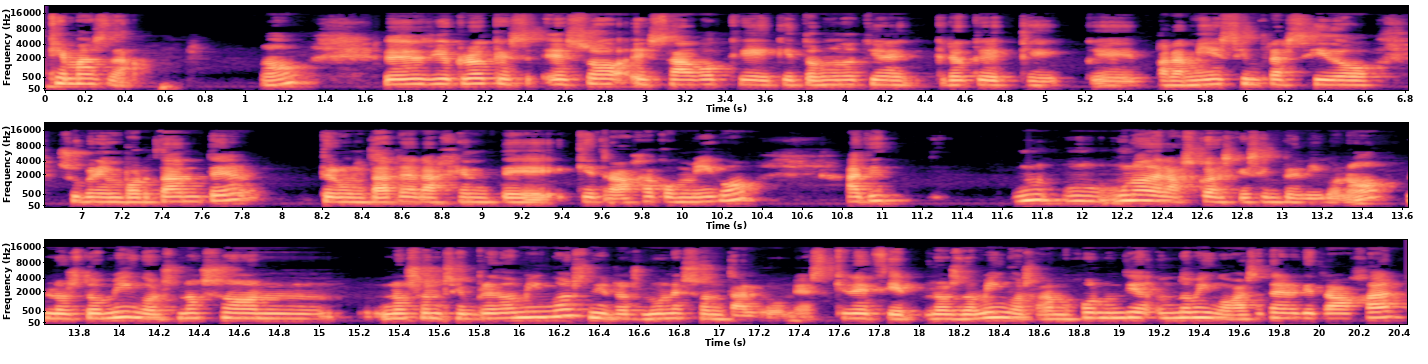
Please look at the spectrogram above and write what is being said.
¿Qué más da? ¿no? Entonces yo creo que eso es algo que, todo el mundo tiene, creo que, que para mí siempre ha sido súper importante preguntarle a la gente que trabaja conmigo, a ti una de las cosas que siempre digo, ¿no? Los domingos no son, no son siempre domingos ni los lunes son tal lunes. Quiere decir, los domingos, a lo mejor un, día, un domingo vas a tener que trabajar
